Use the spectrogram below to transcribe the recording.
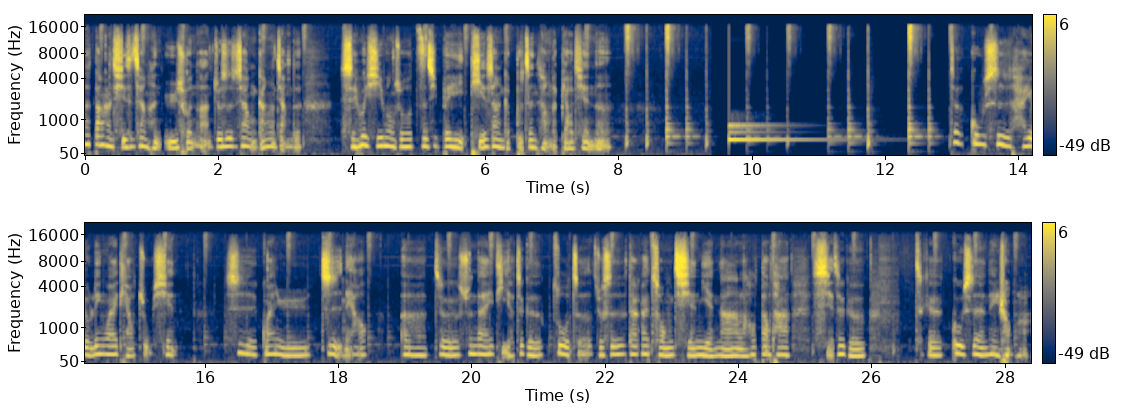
那当然，其实这样很愚蠢啊，就是像我刚刚讲的，谁会希望说自己被贴上一个不正常的标签呢？这个故事还有另外一条主线，是关于治疗。呃，这个顺带一提啊，这个作者就是大概从前言呐，然后到他写这个这个故事的内容啊，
